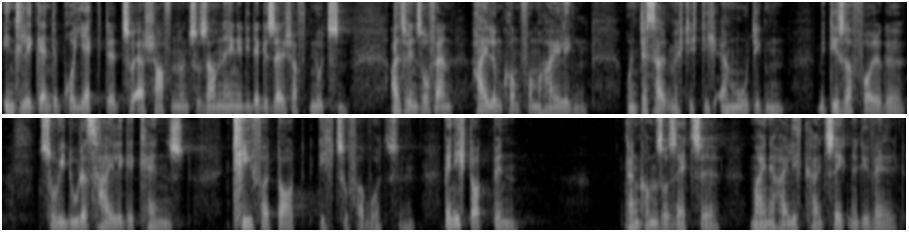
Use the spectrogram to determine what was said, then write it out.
intelligente Projekte zu erschaffen und Zusammenhänge, die der Gesellschaft nutzen. Also insofern, Heilung kommt vom Heiligen. Und deshalb möchte ich dich ermutigen, mit dieser Folge, so wie du das Heilige kennst, tiefer dort dich zu verwurzeln. Wenn ich dort bin, dann kommen so Sätze, meine Heiligkeit segne die Welt.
